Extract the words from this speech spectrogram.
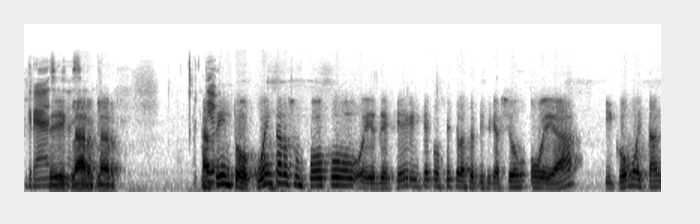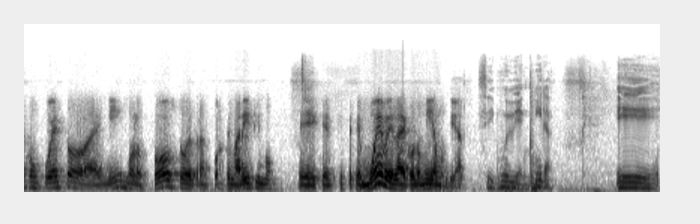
Gracias. Sí, claro, claro. Jacinto, cuéntanos un poco eh, de qué, en qué consiste la certificación OEA y cómo están compuestos ahí mismo los costos del transporte marítimo eh, que, mueve la economía mundial. Sí, muy bien. Mira, eh,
